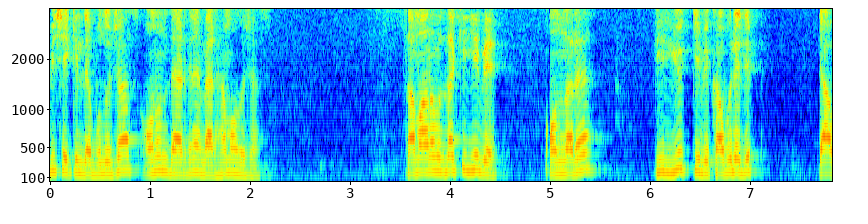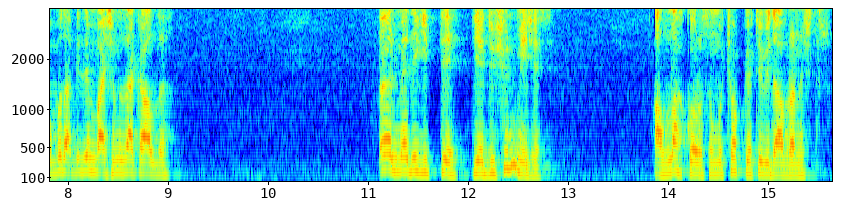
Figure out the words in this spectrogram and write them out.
Bir şekilde bulacağız. Onun derdine merhem olacağız. Zamanımızdaki gibi onları bir yük gibi kabul edip ya bu da bizim başımıza kaldı. Ölmedi gitti diye düşünmeyeceğiz. Allah korusun bu çok kötü bir davranıştır.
